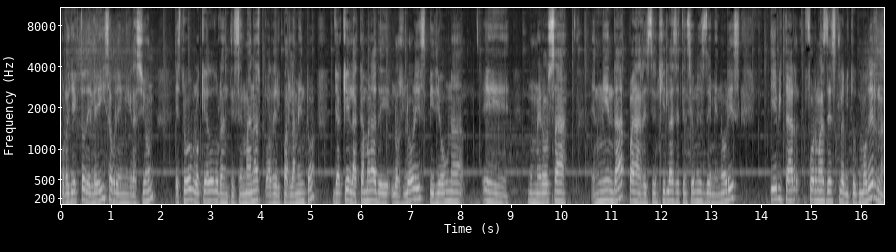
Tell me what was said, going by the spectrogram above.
proyecto de ley sobre inmigración estuvo bloqueado durante semanas por el Parlamento, ya que la Cámara de los Lores pidió una eh, numerosa enmienda para restringir las detenciones de menores y evitar formas de esclavitud moderna.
